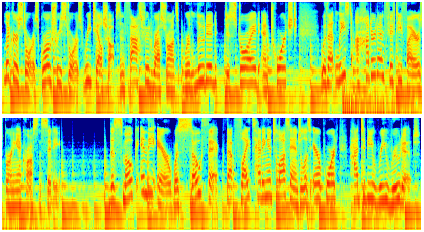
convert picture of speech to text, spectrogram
Liquor stores, grocery stores, retail shops, and fast food restaurants were looted, destroyed, and torched, with at least 150 fires burning across the city. The smoke in the air was so thick that flights heading into Los Angeles airport had to be rerouted.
